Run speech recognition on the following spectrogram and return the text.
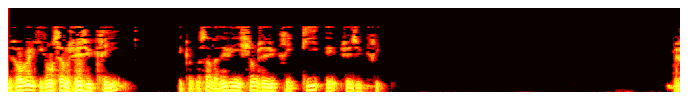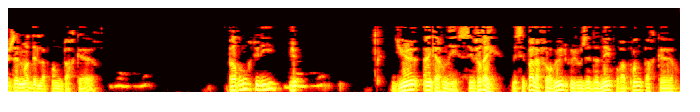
une formule qui concerne Jésus-Christ et qui concerne la définition de Jésus-Christ. Qui est Jésus-Christ? Je vous ai demandé de l'apprendre par cœur. Pardon que tu dis? Dieu incarné, c'est vrai, mais c'est pas la formule que je vous ai donnée pour apprendre par cœur.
